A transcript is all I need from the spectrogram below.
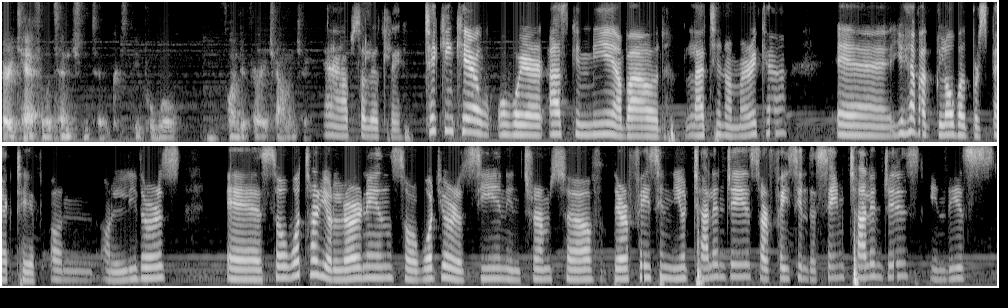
very careful attention to because people will find it very challenging. Yeah, absolutely. Taking care of what we're asking me about Latin America, uh, you have a global perspective on on leaders. Uh, so, what are your learnings, or what you're seeing in terms of they're facing new challenges, or facing the same challenges in this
